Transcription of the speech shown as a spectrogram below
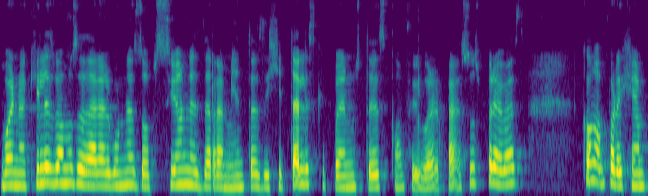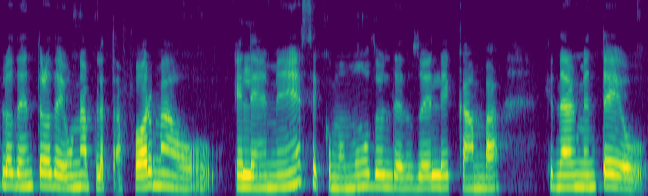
Bueno, aquí les vamos a dar algunas opciones de herramientas digitales que pueden ustedes configurar para sus pruebas, como por ejemplo dentro de una plataforma o LMS como Moodle, D2L, Canva, generalmente o,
